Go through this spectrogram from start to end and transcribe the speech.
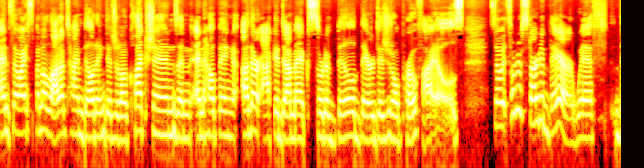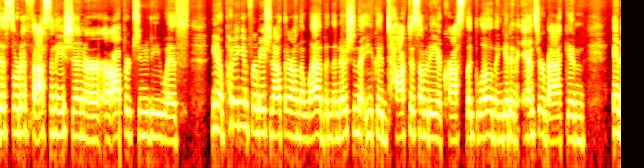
and so I spent a lot of time building digital collections and, and helping other academics sort of build their digital profiles. So it sort of started there with this sort of fascination or, or opportunity with, you know, putting information out there on the web and the notion that you could talk to somebody across the globe and get an answer back in in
